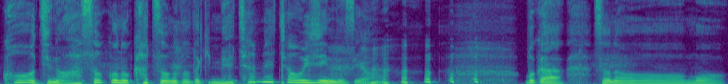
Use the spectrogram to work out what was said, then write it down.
高知のあそこのカツオのたたきめちゃめちゃ美味しいんですよ。僕はそのも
